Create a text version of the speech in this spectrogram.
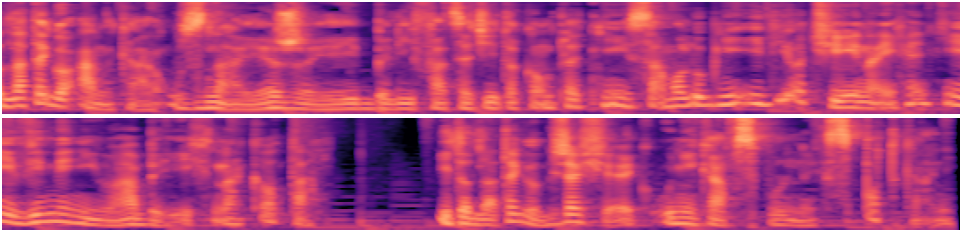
To dlatego Anka uznaje, że jej byli faceci to kompletni samolubni idioci i najchętniej wymieniłaby ich na kota. I to dlatego Grzesiek unika wspólnych spotkań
